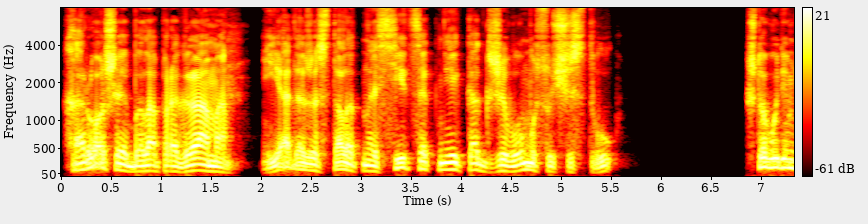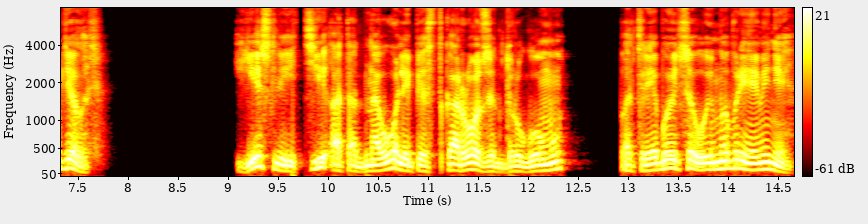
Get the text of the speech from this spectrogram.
Хорошая была программа. Я даже стал относиться к ней как к живому существу. Что будем делать? Если идти от одного лепестка розы к другому, потребуется уйма времени.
